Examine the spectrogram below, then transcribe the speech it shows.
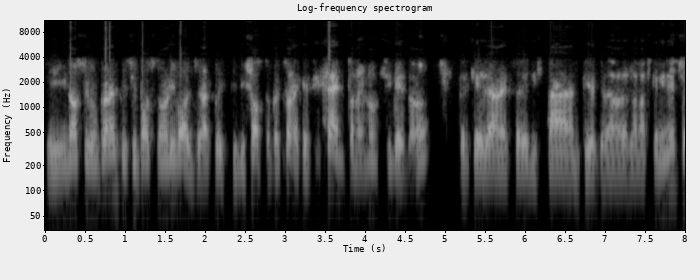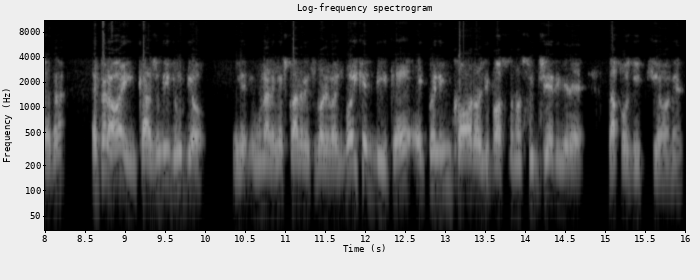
I nostri concorrenti si possono rivolgere a questi 18 persone che si sentono e non si vedono perché devono essere distanti, perché devono avere la mascherina eccetera. E però in caso di dubbio le, una delle squadre si può rivolgere. Voi che dite? E quelli in coro gli possono suggerire la posizione.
